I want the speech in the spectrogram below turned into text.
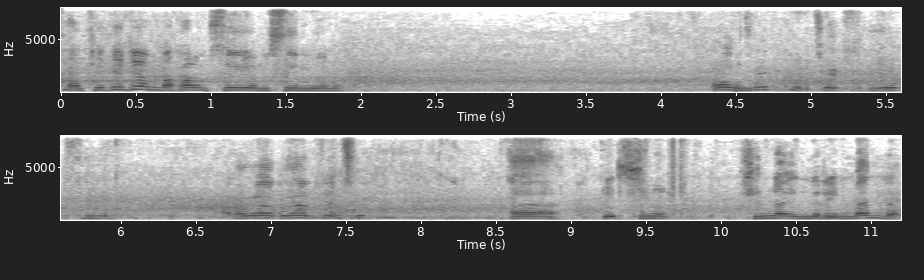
Sen çekeceğim bakalım sığıyor mu sığmıyor mu? Al çekmiyor çeksin yok suyunu. Arabaya koyarken çek. Ha, dur şunu şunu da indireyim ben de.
